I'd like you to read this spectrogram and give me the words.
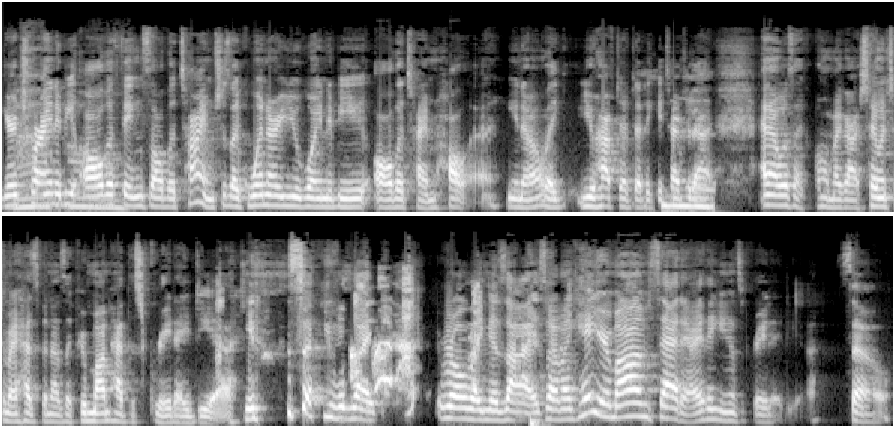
you're wow. trying to be all the things all the time. She's like, when are you going to be all the time Hala? You know, like you have to have dedicated time mm-hmm. for that. Mm-hmm. And I was like, oh my gosh. So I went to my husband. I was like, your mom had this great idea. You know, so he was like rolling his eyes. So I'm like, hey, your mom said it. I think it's a great idea. So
